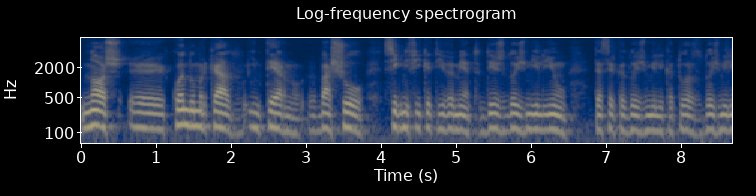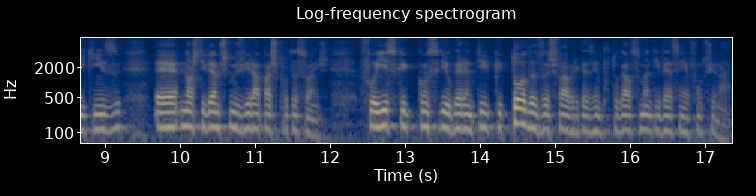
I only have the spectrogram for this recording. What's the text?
Nós, quando o mercado interno baixou significativamente desde 2001 até cerca de 2014, 2015, nós tivemos que nos virar para as exportações foi isso que conseguiu garantir que todas as fábricas em Portugal se mantivessem a funcionar.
